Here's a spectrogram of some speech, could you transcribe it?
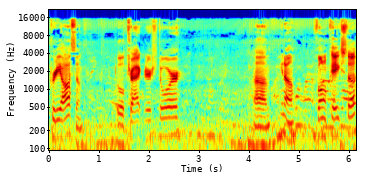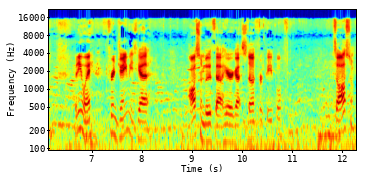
Pretty awesome. Little tractor store. Um, you know funnel cake stuff. But anyway friend jamie's got awesome booth out here. Got stuff for people. It's awesome.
